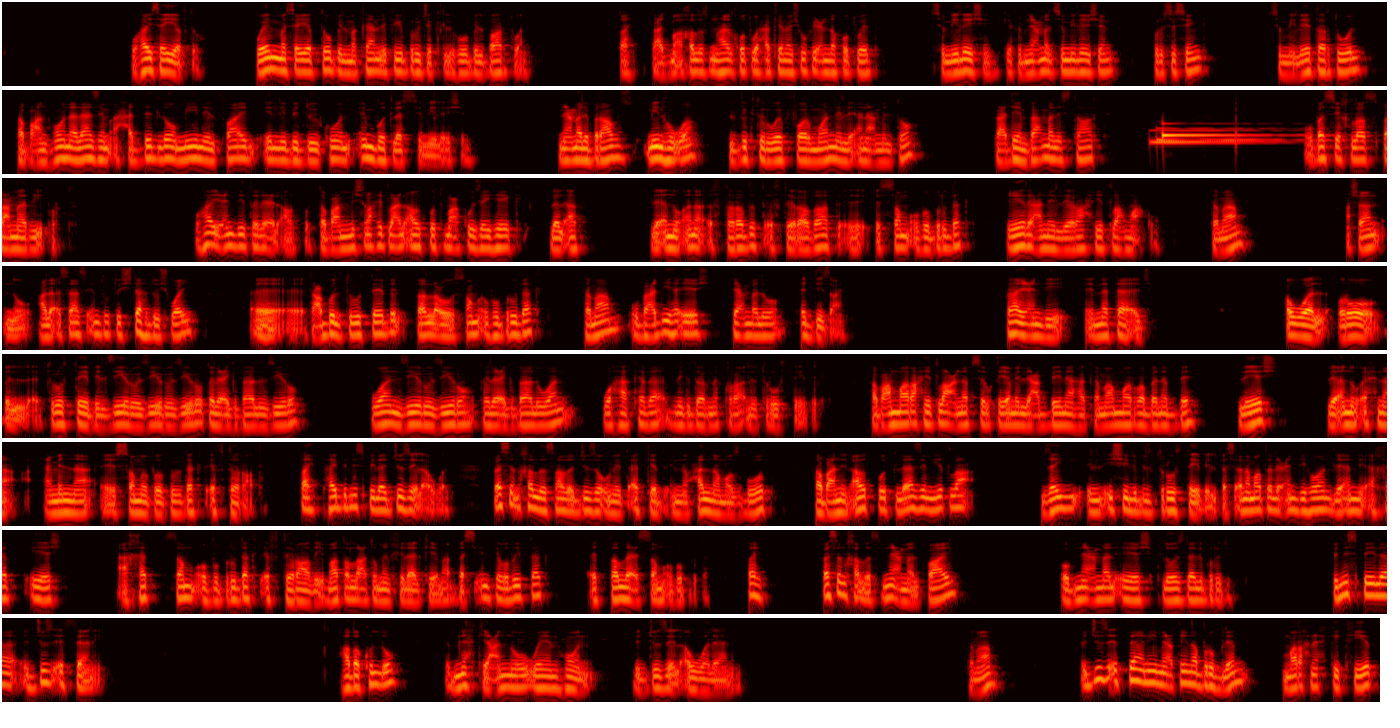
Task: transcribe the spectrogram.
وهي save ته. وين ما save ته؟ بالمكان اللي فيه project اللي هو بال part 1 طيب بعد ما أخلص من هاي الخطوة حكينا شو في عندنا خطوة؟ simulation كيف بنعمل simulation processing simulator tool طبعا هنا لازم أحدد له مين ال file اللي بده يكون input لل simulation نعمل browse مين هو؟ ال vector waveform 1 اللي أنا عملته بعدين بعمل start وبس يخلص بعمل report وهي عندي طلع ال output طبعا مش راح يطلع ال output معكم زي هيك لل F لأنه أنا افترضت افتراضات ال sum of product غير عن اللي راح يطلع معكم تمام؟ عشان إنه على أساس أنتم تجتهدوا شوي تعبوا ال truth table طلعوا sum of product تمام؟ وبعديها إيش؟ تعملوا ال design فهي عندي النتائج. أول row بال truth table 0 0 0 طلع قباله 0 1 0 0 طلع قباله 1 وهكذا بنقدر نقرأ ال truth table طبعا ما راح يطلع نفس القيم اللي عبيناها كمان مرة بنبه. ليش؟ لأنه إحنا عملنا sum of product افتراضي. طيب هاي بالنسبة للجزء الأول. بس نخلص هذا الجزء ونتأكد إنه حلنا مزبوط. طبعا ال output لازم يطلع زي الإشي اللي بال truth table بس أنا ما طلع عندي هون لأني أخذت إيش؟ أخذت sum of product افتراضي ما طلعته من خلال K-map بس أنت وظيفتك تطلع ال sum of product طيب بس نخلص. بنعمل file وبنعمل إيش؟ close لل project بالنسبة للجزء الثاني هذا كله بنحكي عنه وين هون؟ بالجزء الأولاني. تمام؟ الجزء الثاني معطينا problem ما راح نحكي كثير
